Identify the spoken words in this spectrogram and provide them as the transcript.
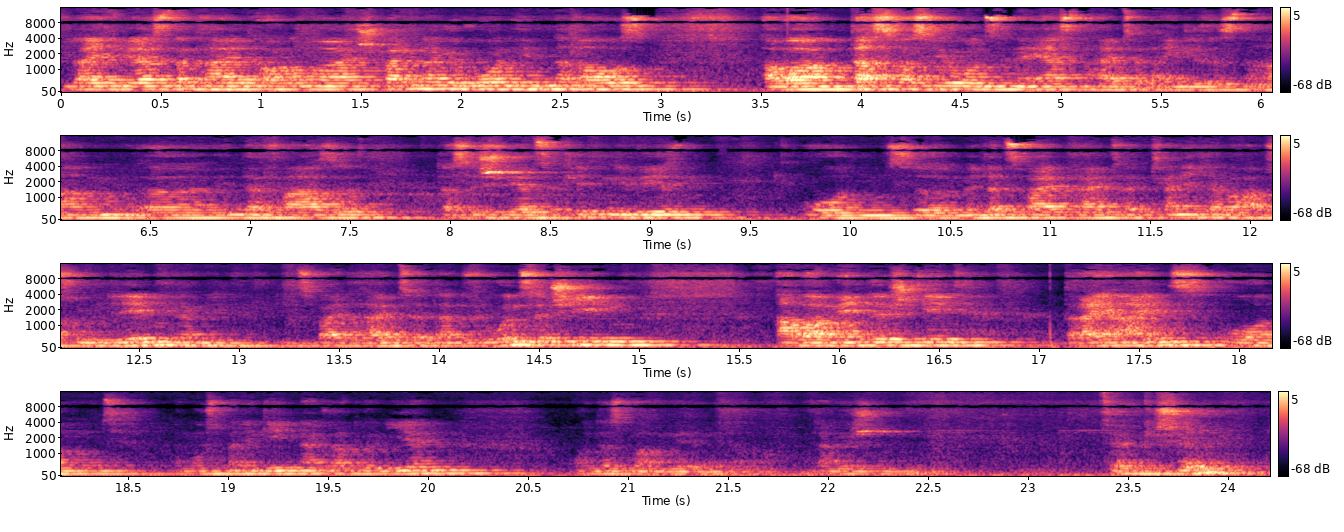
Vielleicht wäre es dann halt auch nochmal spannender geworden hinten raus. Aber das, was wir uns in der ersten Halbzeit eingerissen haben äh, in der Phase, das ist schwer zu kitten gewesen. Und äh, mit der zweiten Halbzeit kann ich aber absolut leben. Wir haben die, zweite Halbzeit dann für uns entschieden. Aber am Ende steht 3-1 und da muss man den Gegner gratulieren. Und das machen wir auch. Dankeschön. Dankeschön.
